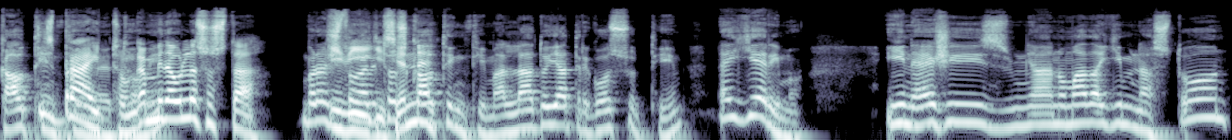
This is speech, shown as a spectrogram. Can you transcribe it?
scouting Της team, ε, Brighton, Tommy. κάνει τα όλα σωστά. Μπορεί να η έχεις το διοίκηση, καλύτερο ναι. scouting team, αλλά το ιατρικό σου team να είναι γέριμο. Ή να έχεις μια ομάδα γυμναστών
